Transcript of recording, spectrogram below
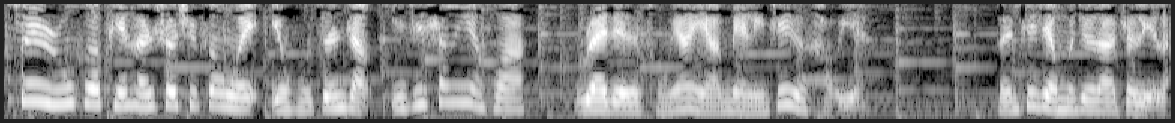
所以，如何平衡社区氛围、用户增长以及商业化，Reddit 同样也要面临这个考验。本期节目就到这里了，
